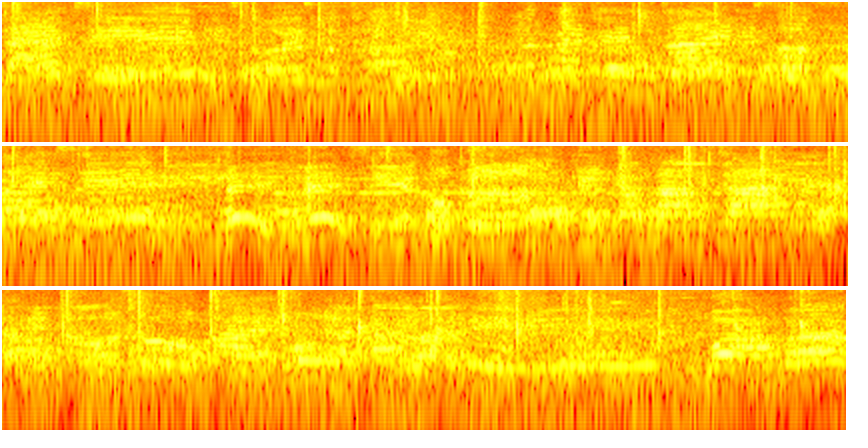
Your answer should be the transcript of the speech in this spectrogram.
แสงสีที่สวยสดใสและเป็นจิตใจที่สดใสเสรีเฮ้เฮ้เสียงปรบมือคือกำลังใจให้ต่อสู้ไปอย่าทำลายดีความภาค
